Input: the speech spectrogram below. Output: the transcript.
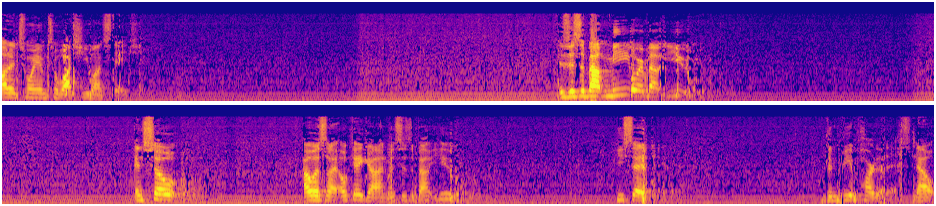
auditorium to watch you on stage. Is this about me or about you? And so I was like, okay, God, this is about you. He said, then be a part of this. Now,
